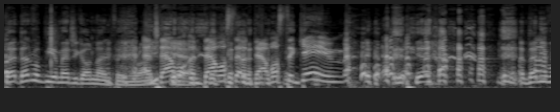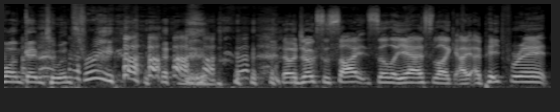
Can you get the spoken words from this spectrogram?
that, that would be a Magic Online thing, right? and that wa- and that was the that was the game. and then you won game two and three. no jokes aside so yes, yeah like I, I paid for it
